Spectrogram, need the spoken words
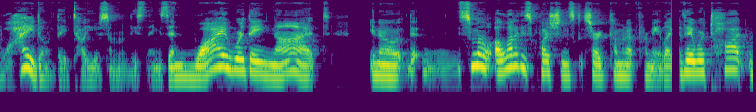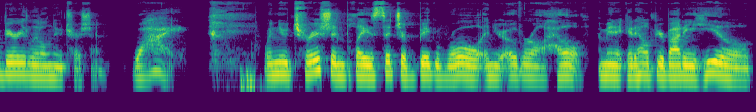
why don't they tell you some of these things? And why were they not you know some of, a lot of these questions started coming up for me. Like they were taught very little nutrition. Why when nutrition plays such a big role in your overall health. I mean, it can help your body heal,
